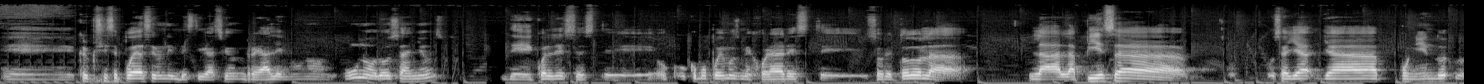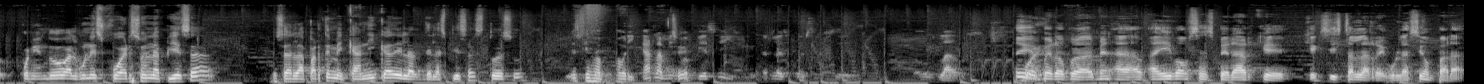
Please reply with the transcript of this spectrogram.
Eh, creo que sí se puede hacer una investigación real en uno, uno o dos años de cuál es este, o, o cómo podemos mejorar este, sobre todo la, la, la pieza, o sea, ya, ya poniendo, poniendo algún esfuerzo en la pieza, o sea, la parte mecánica de, la- de las piezas, todo eso. Es que fa- fabricar la misma Sí. pieza y meterle esfuerzos de todos lados. Sí, Bueno. pero, pero ahí vamos a esperar que, que exista la regulación para,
